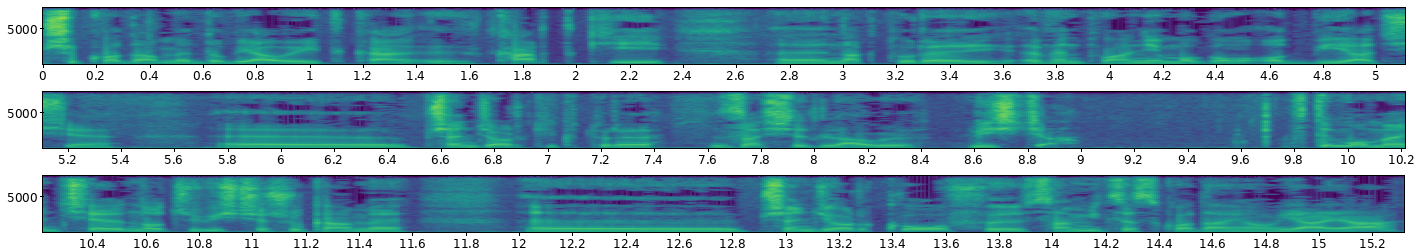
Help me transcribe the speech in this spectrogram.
przykładamy do białej kartki, na której ewentualnie mogą odbijać się przędziorki, które zasiedlały liścia. W tym momencie, no oczywiście szukamy e, przędziorków, samice składają jaja.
